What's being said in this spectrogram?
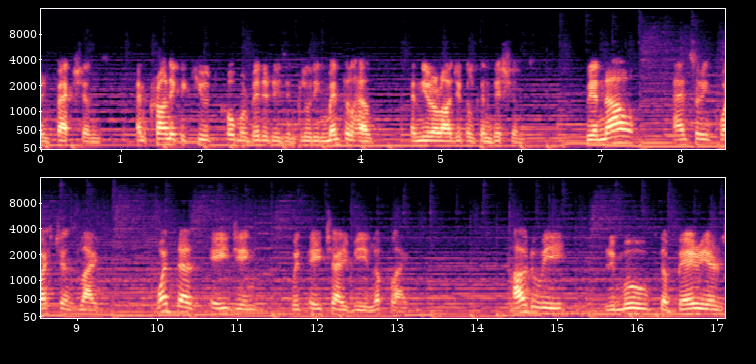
infections, and chronic acute comorbidities, including mental health and neurological conditions. We are now answering questions like, what does aging with HIV look like? How do we remove the barriers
